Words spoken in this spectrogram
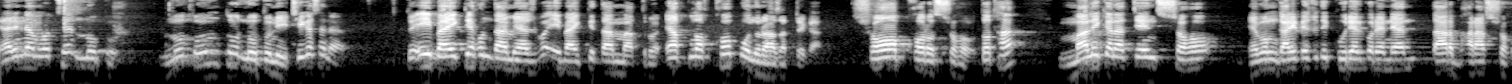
এর নাম হচ্ছে নতুন। নতুন তো নতুনই, ঠিক আছে না? তো এই বাইকটি এখন দামে আসব, এই বাইকটির দাম মাত্র এক লক্ষ পনেরো হাজার টাকা। সব খরচ সহ, তথা মালিকানা চেঞ্জ সহ এবং গাড়িটা যদি কুরিয়ার করে নেন, তার ভাড়া সহ।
